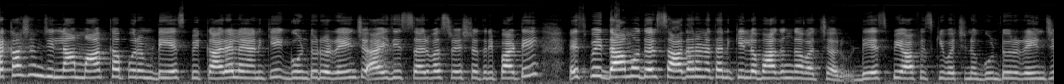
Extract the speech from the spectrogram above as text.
ప్రకాశం జిల్లా మార్కాపురం డీఎస్పీ కార్యాలయానికి Guntur range IG Sarvashreshtha Tripathi SP Damodar సాధారణ తనిఖీల్లో భాగంగా వచ్చారు. డీఎస్పీ ఆఫీస్కి వచ్చిన Guntur range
